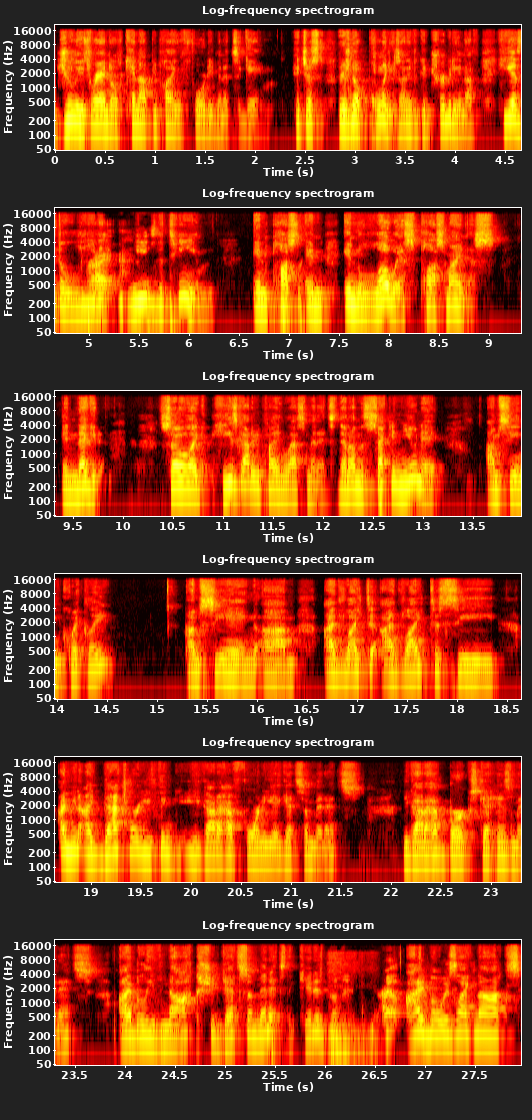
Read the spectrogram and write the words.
Julius Randle cannot be playing 40 minutes a game. It just there's no point. He's not even contributing enough. He has the lead Right. leads the team in plus in in lowest plus minus in negative. So like he's got to be playing less minutes. Then on the second unit, I'm seeing Quickley. I'm seeing. Um, I'd like to. I'd like to see. I mean, I that's where you think you got to have Fournier get some minutes. You got to have Burks get his minutes. I believe Knox should get some minutes. The kid is. I, I've always liked Knox.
